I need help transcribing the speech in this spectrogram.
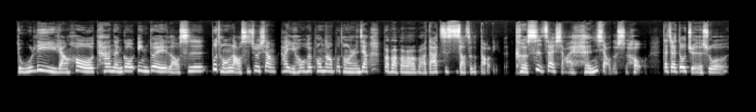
独立，然后他能够应对老师，不同老师，就像他以后会碰到不同人这样，叭叭叭叭叭，大家是知道这个道理的。可是，在小孩很小的时候，大家都觉得说。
